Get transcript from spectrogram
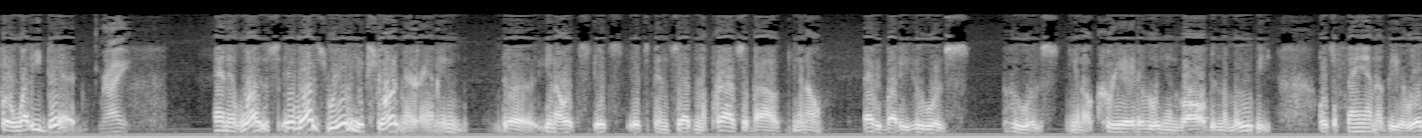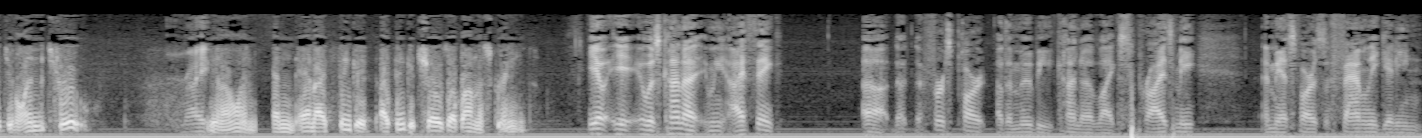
for what he did, Right. and it was it was really extraordinary. I mean, the you know it's it's it's been said in the press about you know everybody who was who was you know creatively involved in the movie was a fan of the original, and it's true. Right. You know, and and and I think it I think it shows up on the screen. You know, it, it was kind of. I mean, I think uh, the the first part of the movie kind of like surprised me. I mean, as far as the family getting,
